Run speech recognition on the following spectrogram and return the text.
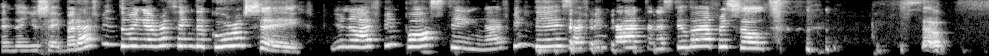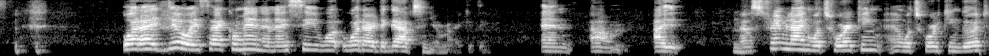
and then you say, but I've been doing everything the gurus say. You know, I've been posting, I've been this, I've been that, and I still don't have results. so what I do is I come in and I see what, what are the gaps in your marketing. And um, I uh, streamline what's working and what's working good.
